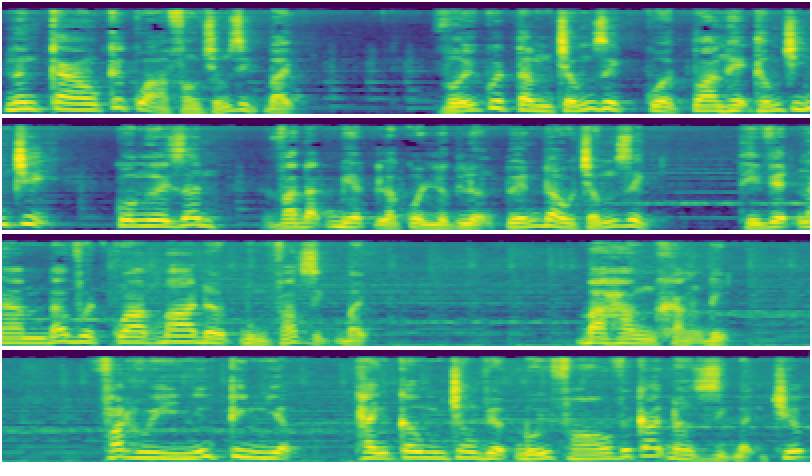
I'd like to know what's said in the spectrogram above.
nâng cao kết quả phòng chống dịch bệnh. Với quyết tâm chống dịch của toàn hệ thống chính trị, của người dân và đặc biệt là của lực lượng tuyến đầu chống dịch, thì Việt Nam đã vượt qua 3 đợt bùng phát dịch bệnh. Bà Hằng khẳng định, phát huy những kinh nghiệm thành công trong việc đối phó với các đợt dịch bệnh trước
